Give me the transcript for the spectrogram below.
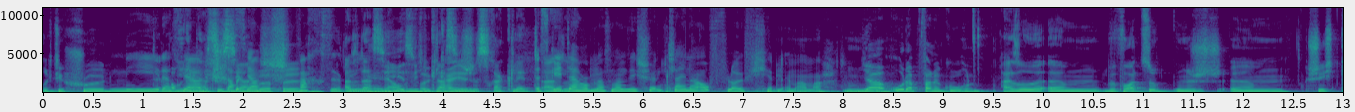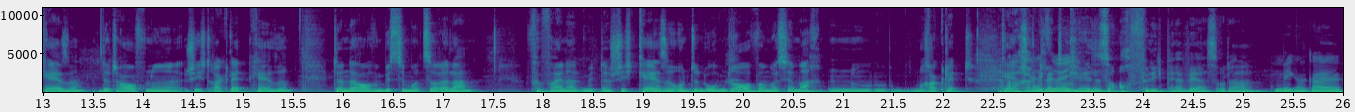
Richtig schön. Nee, das ist ja, das das ist ist ja ja Würfel. Schwachsinn. Also das ist ja auch ist nicht klassisches Raclette. es also, geht darum, dass man sich schön kleine Aufläufchen immer macht. Ja, oder Pfannekuchen. Also ähm, bevorzugt eine Sch- ähm, Schicht Käse, darauf eine Schicht Raclette-Käse, dann darauf ein bisschen Mozzarella, verfeinert mit einer Schicht Käse und dann obendrauf, wenn man es ja macht, ein Aber Raclette-Käse. Raclette-Käse ist doch auch völlig pervers, oder? Mega geil.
